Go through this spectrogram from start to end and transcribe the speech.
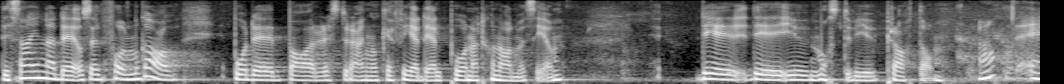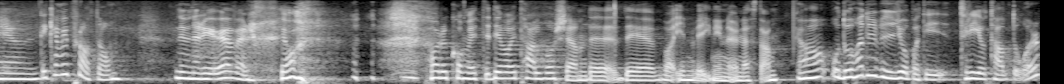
designade och sen formgav både bar, restaurang och kafédel på Nationalmuseum. Det, det ju, måste vi ju prata om. Ja, det kan vi prata om nu när det är över. Ja. Har du kommit, det var ett halvår sedan det, det var invigning nu nästan. Ja, och då hade vi jobbat i tre och ett halvt år.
